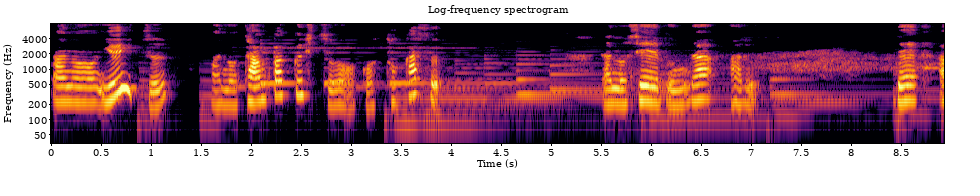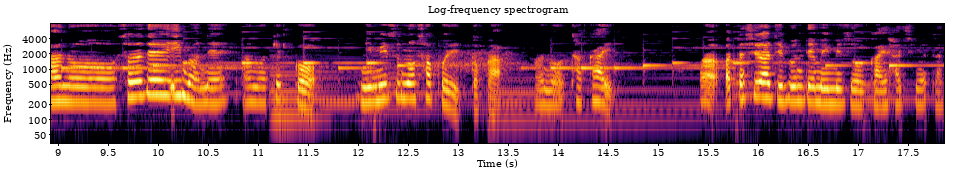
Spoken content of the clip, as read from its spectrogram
あの、唯一、あの、タンパク質をこう溶かす、あの、成分がある。で、あの、それで今ね、あの、結構、ミミズのサプリとか、あの、高い。まあ、私は自分でミミズを飼い始めた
